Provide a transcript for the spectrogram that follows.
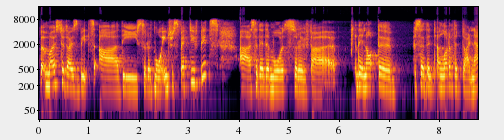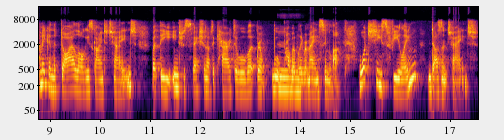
but most of those bits are the sort of more introspective bits. Uh, so they're the more sort of, uh, they're not the, so the, a lot of the dynamic and the dialogue is going to change, but the introspection of the character will, will mm. probably remain similar. What she's feeling doesn't change.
